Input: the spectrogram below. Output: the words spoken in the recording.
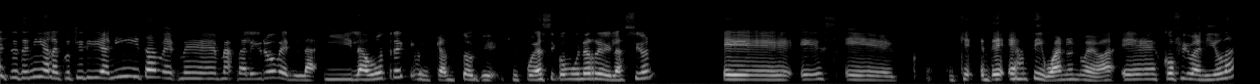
entretenía, la encontré livianita, me, me, me, alegró verla. Y la otra que me encantó, que, que fue así como una revelación, eh, es, eh, que es antigua, no es nueva, es Coffee Vanilla.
